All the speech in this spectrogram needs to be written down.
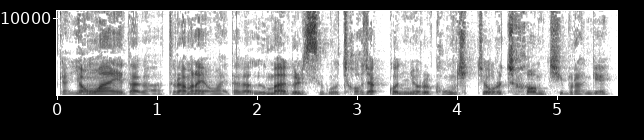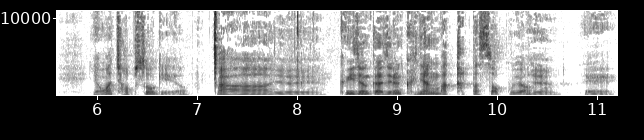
그러니까 영화에다가 드라마나 영화에다가 음악을 쓰고 저작권료를 공식적으로 처음 지불한 게 영화 접속이에요. 아, 예, 예. 그 이전까지는 그냥 막 갖다 썼고요. 예. 예.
